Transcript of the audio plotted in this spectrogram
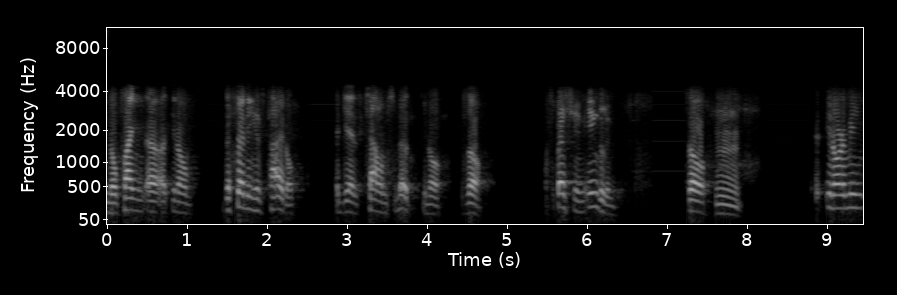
you know, fighting, uh, you know, defending his title against Callum Smith. You know, so especially in England. So. Hmm. You know what I mean?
